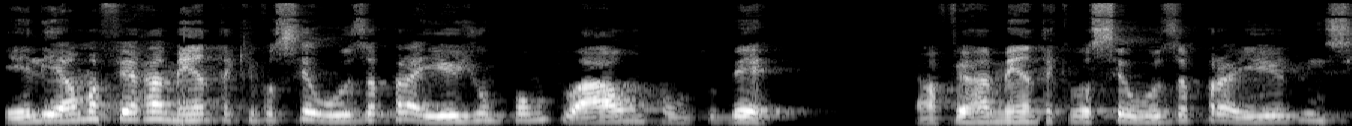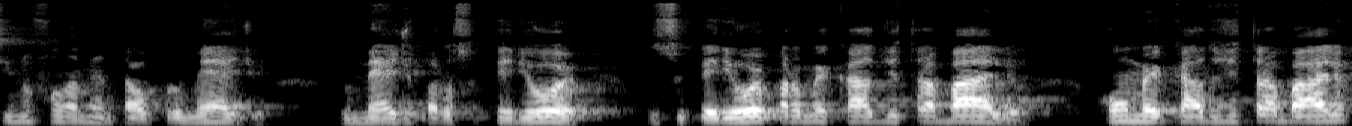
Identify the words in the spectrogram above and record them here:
Ele é uma ferramenta que você usa para ir de um ponto A a um ponto B. É uma ferramenta que você usa para ir do ensino fundamental para o médio, do médio para o superior, do superior para o mercado de trabalho, com o mercado de trabalho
